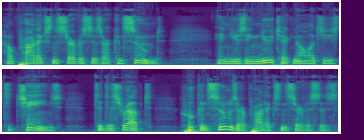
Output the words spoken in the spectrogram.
how products and services are consumed. And using new technologies to change, to disrupt who consumes our products and services.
